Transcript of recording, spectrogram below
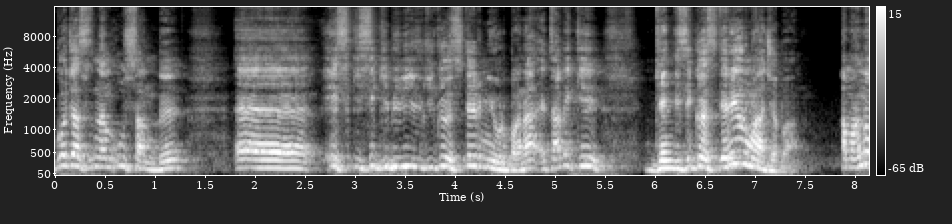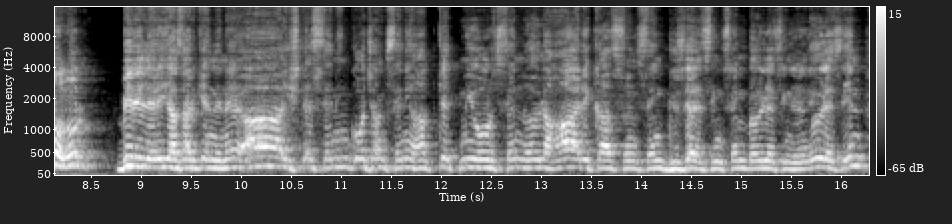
Kocasından usandı. Ee, eskisi gibi bir ilgi göstermiyor bana. E tabii ki kendisi gösteriyor mu acaba? Ama ne olur birileri yazar kendine aa işte senin kocan seni hak etmiyor sen öyle harikasın sen güzelsin sen böylesin sen öylesin.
